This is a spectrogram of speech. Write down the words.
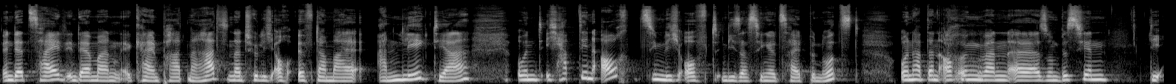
in der Zeit, in der man keinen Partner hat, natürlich auch öfter mal anlegt, ja. Und ich habe den auch ziemlich oft in dieser Single-Zeit benutzt und habe dann auch irgendwann äh, so ein bisschen die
